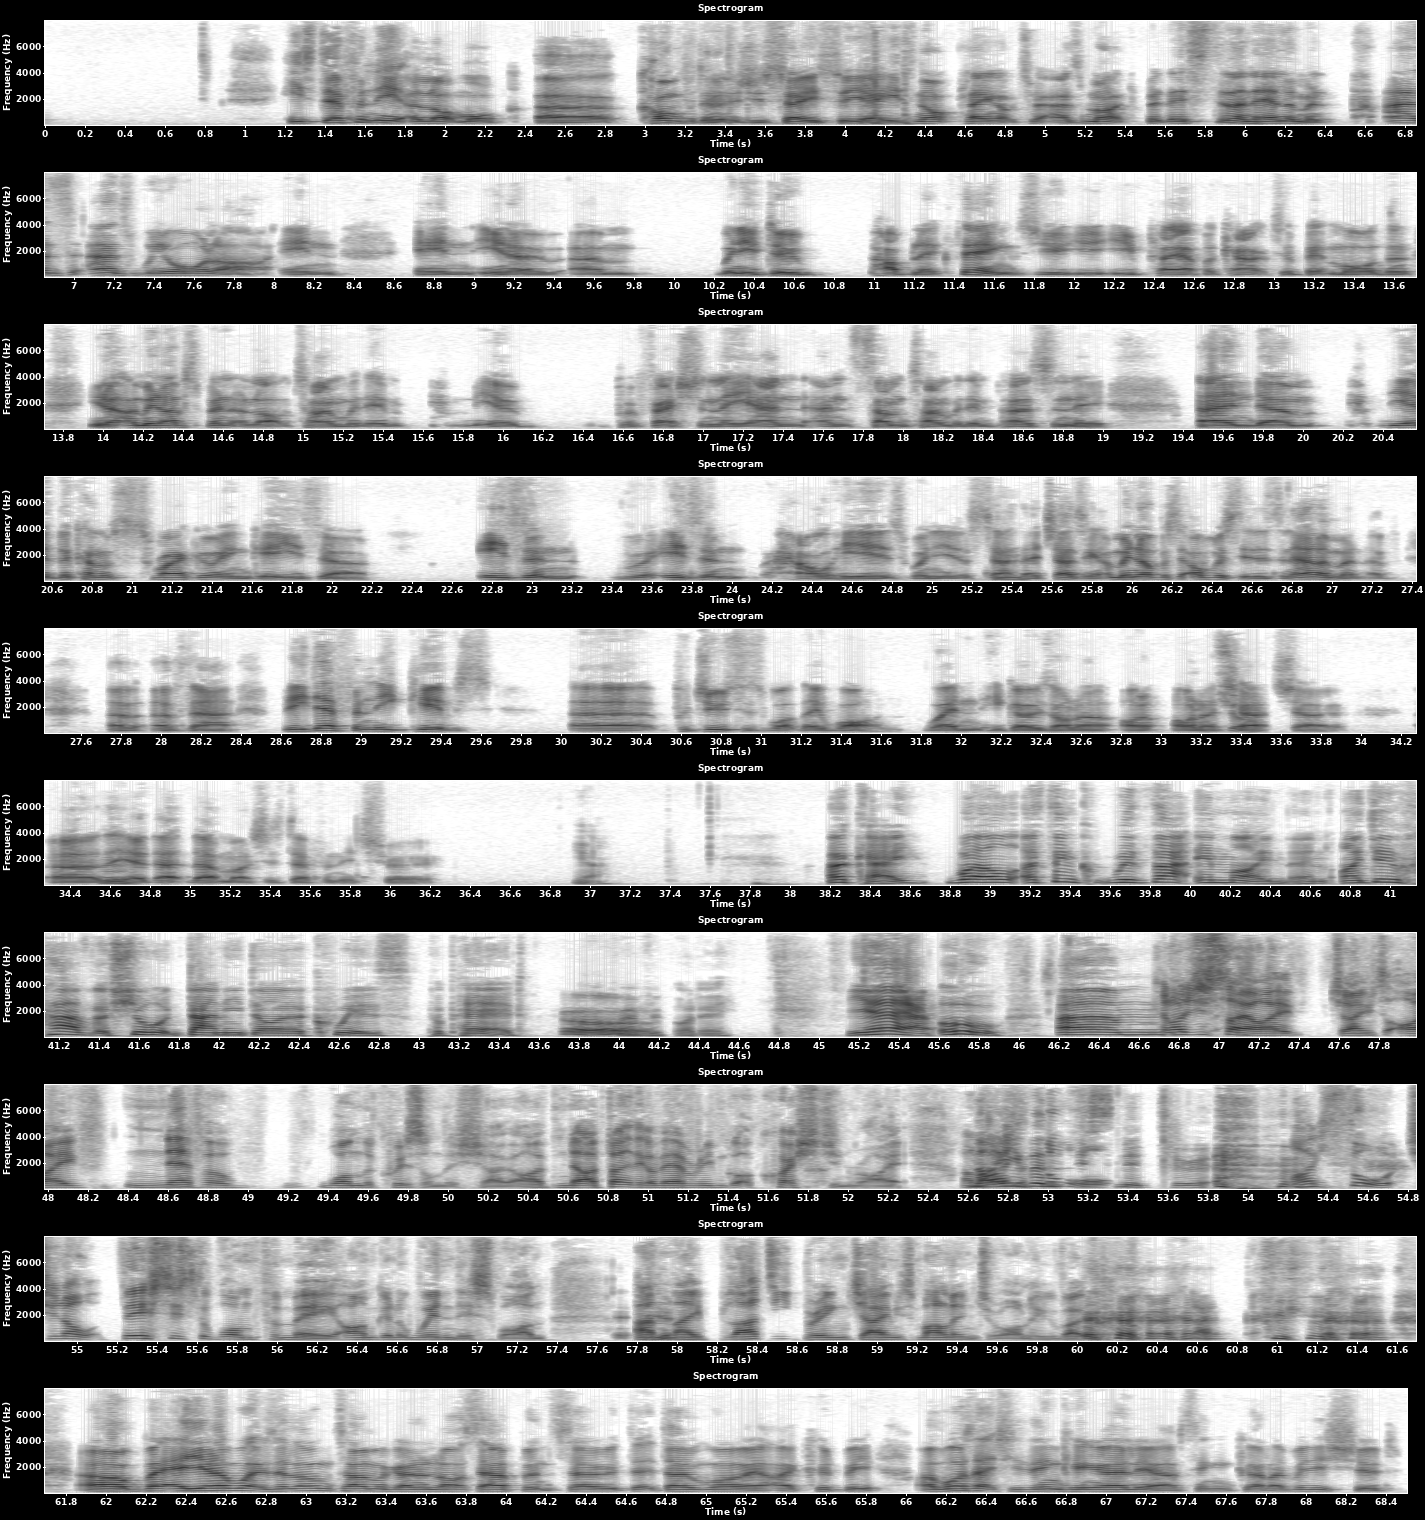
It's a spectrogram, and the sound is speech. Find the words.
he's definitely a lot more uh, confident, as you say. So yeah, he's not playing up to it as much, but there's still an element, as as we all are in in you know um, when you do public things, you, you you play up a character a bit more than you know. I mean, I've spent a lot of time with him, you know, professionally and and some time with him personally, and um, yeah, the kind of swaggering geezer isn't isn't how he is when you're sat there chatting. I mean, obviously, obviously, there's an element of of, of that, but he definitely gives uh, producers what they want when he goes on a on, on a sure. chat show. Uh, mm. Yeah, that that much is definitely true. Yeah. Okay, well, I think with that in mind, then I do have a short Danny Dyer quiz prepared oh. for everybody. Yeah. Oh. Um... Can I just say, I James, I've never won the quiz on this show. I've I don't think I've ever even got a question right. And Not I even thought, listening to it. I thought, you know what? This is the one for me. I'm going to win this one. And they bloody bring James Mullinger on, who wrote. oh, but you know what? It was a long time ago, and lots happened. So don't worry. I could be. I was actually thinking earlier. I was thinking, God, I really should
